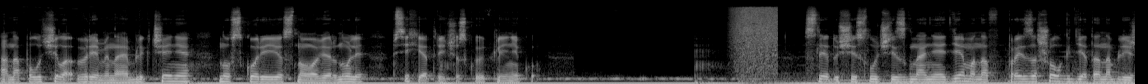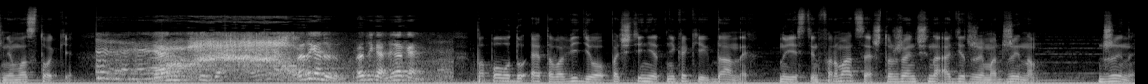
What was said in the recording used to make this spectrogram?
Она получила временное облегчение, но вскоре ее снова вернули в психиатрическую клинику. Следующий случай изгнания демонов произошел где-то на Ближнем Востоке. По поводу этого видео почти нет никаких данных, но есть информация, что женщина одержима джинном. Джинны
